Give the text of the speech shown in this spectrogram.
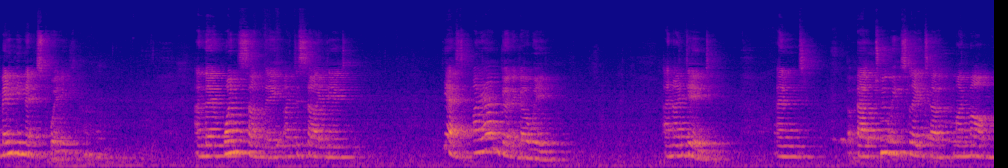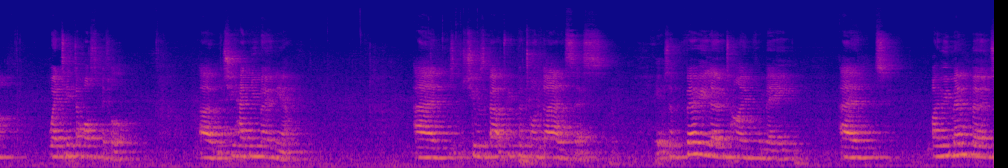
maybe next week. And then one Sunday I decided, yes, I am going to go in. And I did. And about two weeks later, my mum went into hospital. Um, she had pneumonia. And she was about to be put on dialysis. It was a very low time for me. And I remembered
